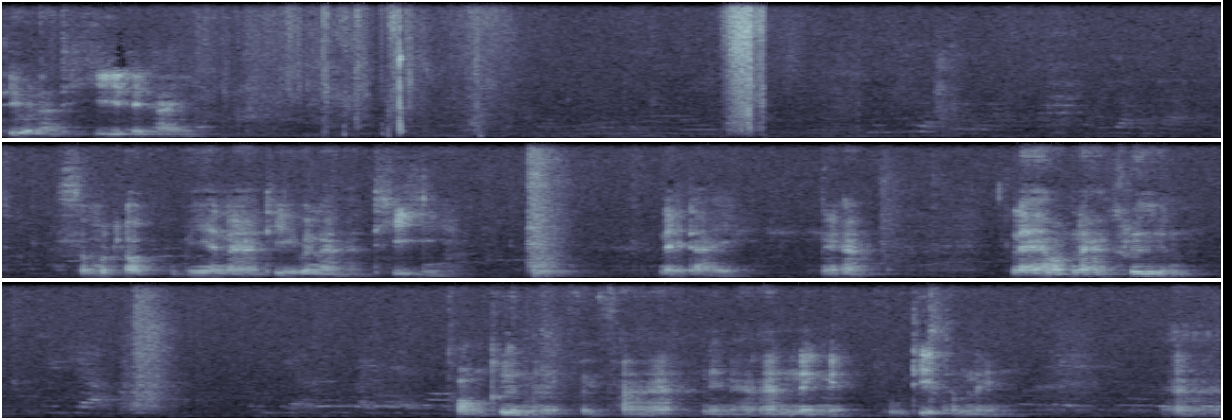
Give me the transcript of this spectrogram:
ที่เวลา t ใดๆ สมมติเรา พิจารณาที่เวลา t ใด ๆนะครับ แล้วหน้าคลื่น ของคลื่นแม่เหล็กไฟฟ้าเนี่ยนะอันหนึ่งเนี่ยอยู่ที่ตำแหน่งอ่า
